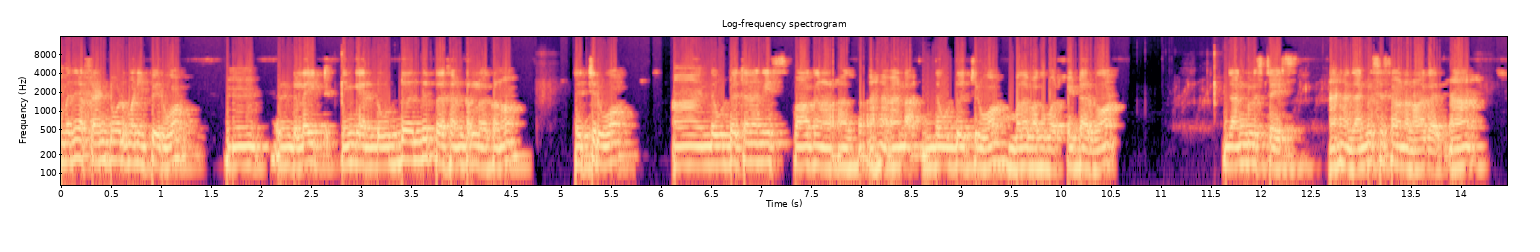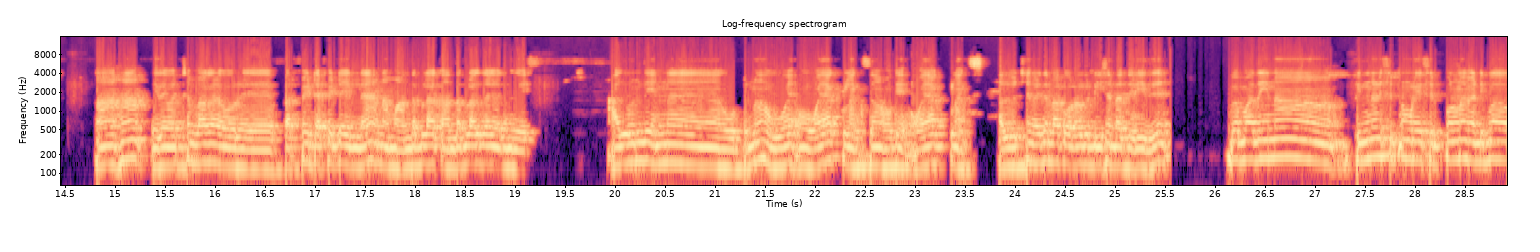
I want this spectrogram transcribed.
பார்த்தீங்கன்னா ஃப்ரண்ட் மோட் பண்ணி போயிடுவோம் ரெண்டு லைட் இங்கே ரெண்டு வுட் வந்து இப்போ சென்டரில் வைக்கணும். வச்சிருவோம். இந்த வுட் வச்சா கைஸ் பார்க்க நல்லா- வேண்டாம். இந்த வுட் வச்சிருவோம். அப்பதான் பார்க்க பர்ஃபெக்டாக இருக்கும். ஜங்கிள் ஸ்டைல்ஸ் ஆஹா ஜங்கிள் ஸ்டைல்ஸ் வேண்டாம் நடக்காது. ஆ ஆஹா இதை வச்சா பார்க்க ஒரு பர்ஃபெக்ட் எஃபெக்டே இல்லை. நம்ம அந்த பிளாக் அந்த பிளாக் தான் கேட்கணும் கைஸ் அது வந்து என்ன வுட்டுனா ஒயாக் பிளாங்க்ஸ் தான். ஓகே ஒயாக் பிளாங்க்ஸ் அது வச்சு நிறைய பார்க்க ஓரளவுக்கு டீசெண்டாக தெரியுது. இப்போ பார்த்தீங்கன்னா பின்னாடி செட் பண்ண செட் பண்ணோம்னா கண்டிப்பாக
